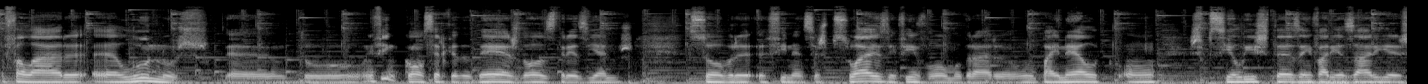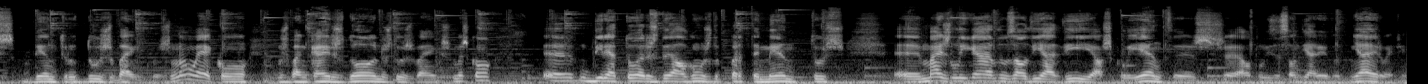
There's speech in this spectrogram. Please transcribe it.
falar a alunos uh, do, enfim, com cerca de 10, 12, 13 anos sobre finanças pessoais. Enfim, vou moderar um painel com especialistas em várias áreas dentro dos bancos. Não é com os banqueiros donos dos bancos, mas com eh, diretores de alguns departamentos eh, mais ligados ao dia a dia, aos clientes, à utilização diária do dinheiro, enfim.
